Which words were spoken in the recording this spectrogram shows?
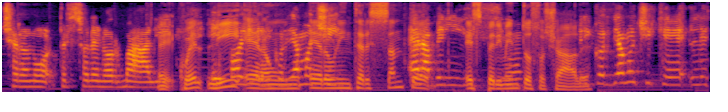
c'erano persone normali. Eh, quel- E lì poi era un, era un interessante era esperimento sociale. Ricordiamoci che le-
